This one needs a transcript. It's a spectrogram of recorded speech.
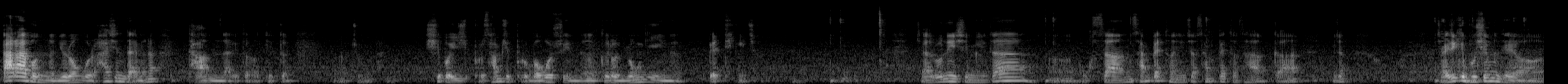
따라 붙는 이런 걸 하신다면 다음 날이든 어쨌든 어, 좀 15, 20%, 30% 먹을 수 있는 그런 용기 있는 배팅이죠. 자, 루닛입니다. 어, 옥상 3패턴이죠. 3패턴 상한가. 그죠? 자, 이렇게 보시면 돼요.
